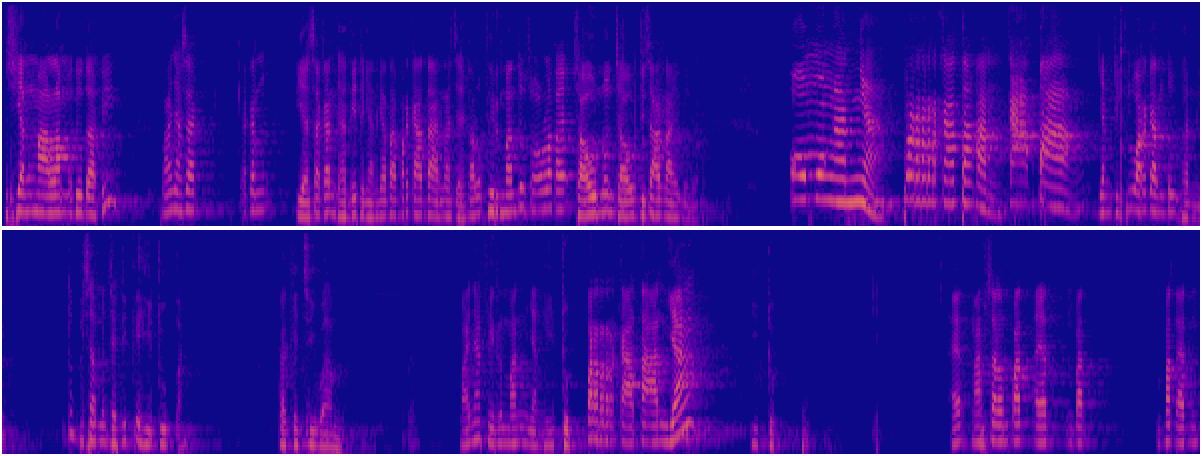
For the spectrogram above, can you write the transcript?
siang malam itu tadi, makanya saya akan biasakan ganti dengan kata perkataan aja. Kalau firman itu seolah kayak jauh non jauh di sana itu. Omongannya, perkataan, kata yang dikeluarkan Tuhan itu, itu bisa menjadi kehidupan bagi jiwamu. Makanya firman yang hidup, perkataan yang hidup. Ayat Amsal 4 ayat 4 4 ayat 4.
